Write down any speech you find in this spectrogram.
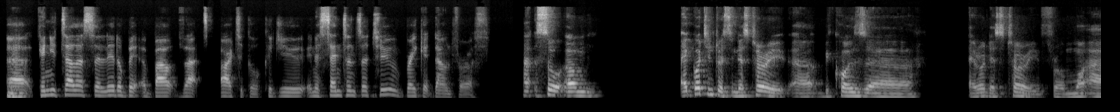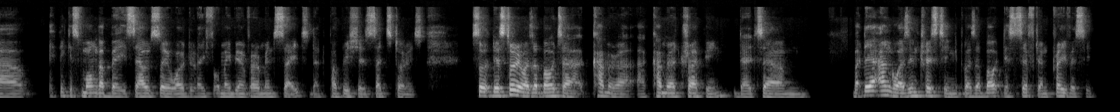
Uh, mm-hmm. can you tell us a little bit about that article? Could you, in a sentence or two, break it down for us? Uh, so, um, I got interested in the story uh, because uh, I wrote a story from, uh, I think it's Mongabay. It's also a wildlife or maybe environment site that publishes such stories. So the story was about a camera, a camera trapping that, um, but their angle was interesting. It was about the safety and privacy.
